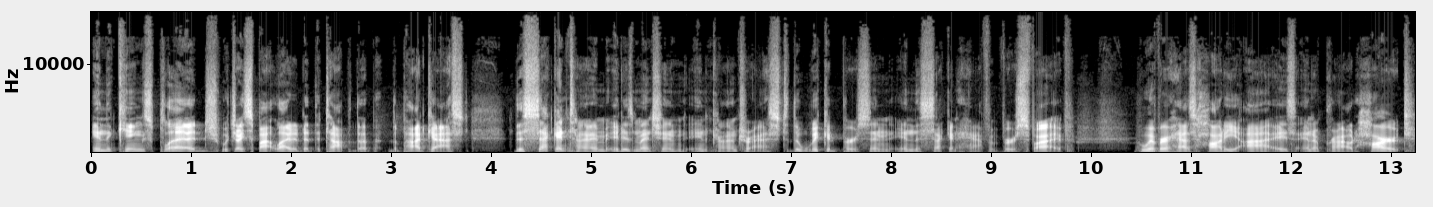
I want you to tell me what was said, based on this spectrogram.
in the King's Pledge, which I spotlighted at the top of the, the podcast. The second time it is mentioned in contrast to the wicked person in the second half of verse 5. Whoever has haughty eyes and a proud heart,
